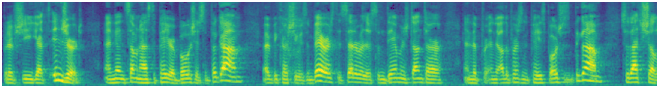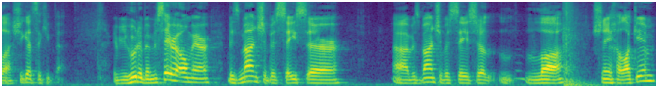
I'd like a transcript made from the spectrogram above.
But if she gets injured and then someone has to pay her boshes and pagam, right, because she was embarrassed, etc. There's some damage done to her, and the, and the other person pays boshes and pagam, so that's shala. She gets to keep that. Rabbi Yehuda ben Beseira Omer, Bizman Shebeseiser, uh, Bizman Shebeseiser La Shnei Chalakim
